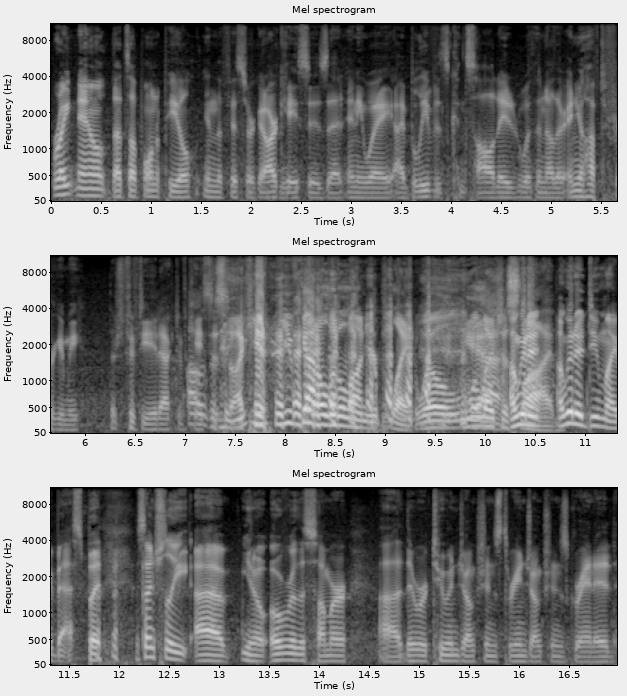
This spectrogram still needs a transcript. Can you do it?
right now, that's up on appeal in the Fifth Circuit. Our case is that anyway. I believe it's consolidated with another, and you'll have to forgive me. There's 58 active I cases, gonna so say, I you- can't. You've got a little on your plate. We'll, we'll let you I'm slide. gonna I'm gonna do my best, but essentially, uh, you know, over the summer, uh, there were two injunctions, three injunctions granted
